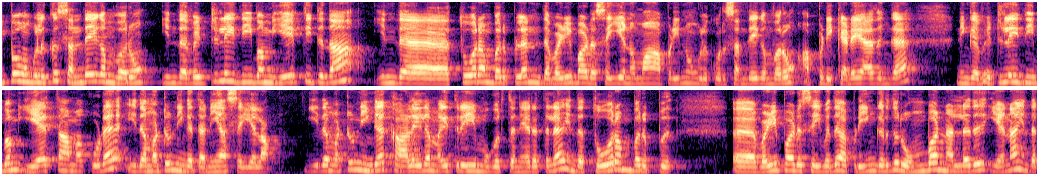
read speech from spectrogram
இப்போ உங்களுக்கு சந்தேகம் வரும். இந்த வெற்றிலை தீபம் ஏற்றிட்டு தான் இந்த துவரம்பருப்பில் இந்த வழிபாடை செய்யணுமா அப்படின்னு உங்களுக்கு ஒரு சந்தேகம் வரும். அப்படி கிடையாதுங்க. நீங்கள் வெற்றிலை தீபம் ஏற்றாமல் கூட இதை மட்டும் நீங்கள் தனியாக செய்யலாம். இதை மட்டும் நீங்கள் காலையில் மைத்ரேயி முகூர்த்த நேரத்தில் இந்த துவரம்பருப்பு வழிபாடு செய்வது அப்படிங்கிறது ரொம்ப நல்லது. ஏன்னா இந்த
